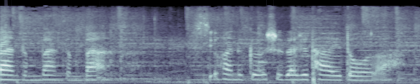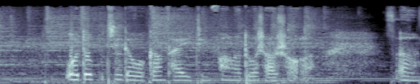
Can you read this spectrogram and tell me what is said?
么办？怎么办？怎么办？喜欢的歌实在是太多了，我都不记得我刚才已经放了多少首了。嗯，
